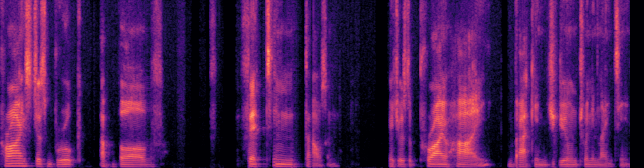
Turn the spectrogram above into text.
price just broke above 13,000, which was the prior high back in June 2019.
